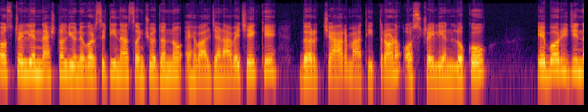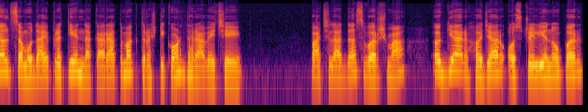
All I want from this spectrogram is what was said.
ઓસ્ટ્રેલિયન નેશનલ યુનિવર્સિટીના સંશોધનનો અહેવાલ જણાવે છે કે દર ચારમાંથી ત્રણ ઓસ્ટ્રેલિયન લોકો એબોરિજિનલ સમુદાય પ્રત્યે નકારાત્મક દ્રષ્ટિકોણ ધરાવે છે. પાછલા દસ વર્ષમાં અગિયાર હજાર ઓસ્ટ્રેલિયનો પર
